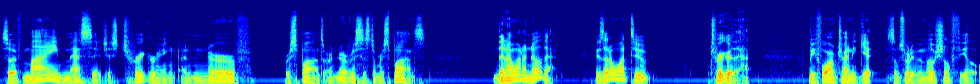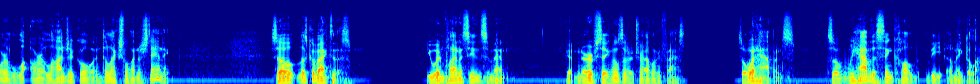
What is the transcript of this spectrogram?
So if my message is triggering a nerve response or nervous system response, then I want to know that because I don't want to trigger that before I'm trying to get some sort of emotional feel or or a logical intellectual understanding. So let's go back to this. You wouldn't plant a seed in cement. You've got nerve signals that are traveling fast. So what happens? So we have this thing called the amygdala,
